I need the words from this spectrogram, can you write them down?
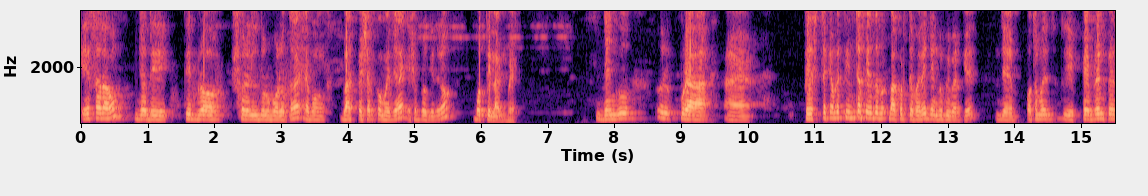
এছাড়াও যদি তীব্র শরীর দুর্বলতা এবং ব্লাড প্রেশার কমে যায়, এসব রোগীদেরও ভর্তি লাগবে। ডেঙ্গু পুরা পেজ থেকে আমরা তিনটা পেজ বা করতে পারি ডেঙ্গু ফিভারকে যে প্রথমে যদি ফেব্রাইল পেজ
